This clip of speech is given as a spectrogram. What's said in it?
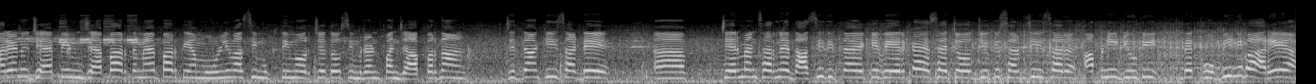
ਸਾਰਿਆਂ ਨੂੰ ਜੈ ਭੀਮ, ਜੈ ਭਾਰਤ। ਮੈਂ ਭਾਰਤੀਆ ਮੂਲ ਨਿਵਾਸੀ ਮੁਕਤੀ ਮੋਰਚੇ ਤੋਂ ਸਿਮਰਨ ਪੰਜਾਬ ਪ੍ਰਧਾਨ। ਜਿੱਦਾਂ ਕਿ ਸਾਡੇ ਚੇਅਰਮੈਨ ਸਰ ਨੇ ਦੱਸ ਹੀ ਦਿੱਤਾ ਹੈ ਕਿ ਵੇਰਕਾ ਐਸਐਚਓ, ਜੋ ਕਿ ਸਰਬਜੀਤ ਸਰ ਆਪਣੀ ਡਿਊਟੀ ਬਖੂਬੀ ਨਿਭਾ ਰਹੇ ਆ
